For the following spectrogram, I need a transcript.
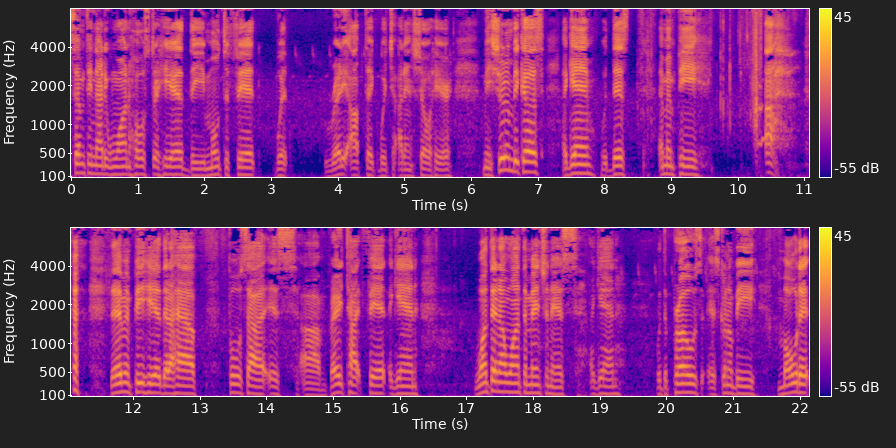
1791 holster here, the multi-fit with ready optic, which I didn't show here. Me shooting because, again, with this M&P, ah, the M&P here that I have full size is um, very tight fit. Again, one thing I want to mention is, again, with the pros, it's going to be molded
